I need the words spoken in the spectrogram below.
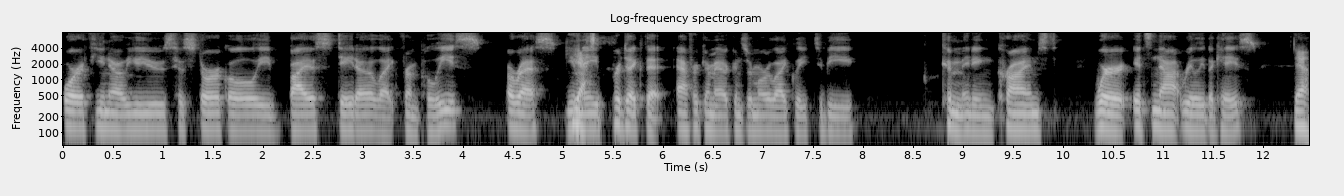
or if you know you use historically biased data like from police arrests you yes. may predict that african americans are more likely to be committing crimes where it's not really the case. Yeah.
